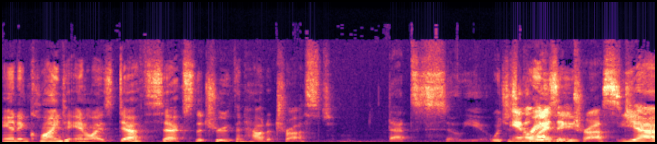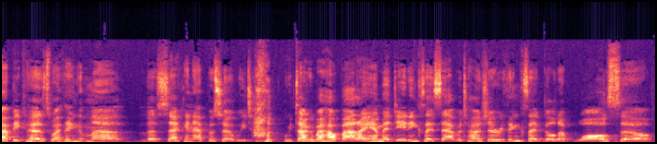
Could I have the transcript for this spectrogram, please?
and inclined to analyze death, sex, the truth, and how to trust. That's so you. Which is analyzing crazy. trust. Yeah, because I think in the the second episode we talk we talk about how bad I am at dating because I sabotage everything because I build up walls. So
